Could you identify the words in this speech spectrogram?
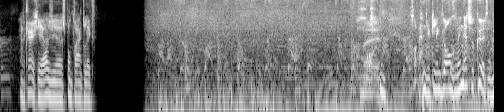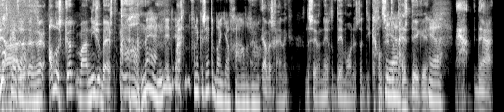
En dan krijg je als je spontaan klikt. Nee. Goh, en die klinkt wel ongeveer net zo kut. Nog Ja, kutter. anders kut, maar niet zo best. Oh man, echt van een cassettebandje afgehaald of zo. Ja, waarschijnlijk. De 97 demo, dus dat, die kans zit er best dik in. Ja, Nou ja, nou ja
